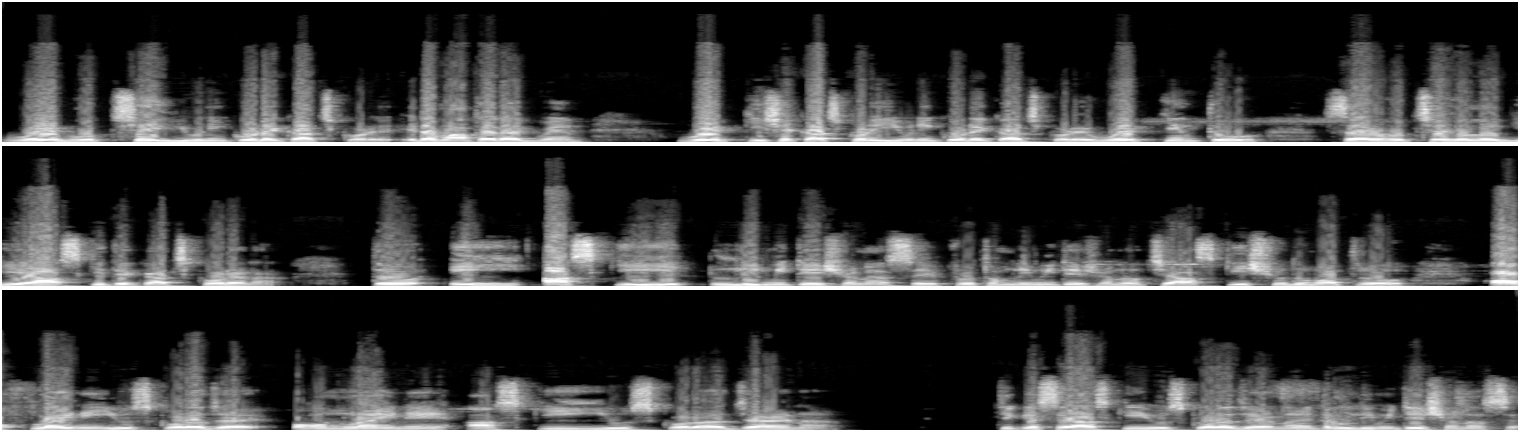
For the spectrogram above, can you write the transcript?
ওয়েব হচ্ছে ইউনিকোডে কাজ করে। এটা মাথায় রাখবেন ওয়েব কিসে কাজ করে? ইউনিকোডে কাজ করে। ওয়েব কিন্তু স্যার হচ্ছে হলো গিয়ে আস্কিতে কাজ করে না। তো এই আস্কি লিমিটেশন আছে। প্রথম লিমিটেশন হচ্ছে আস্কি শুধুমাত্র অফলাইনে ইউজ করা যায়। অনলাইনে আস্কি ইউজ করা যায় না। ঠিক আছে? আস্কি ইউজ করা যায় না এটা লিমিটেশন আছে।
